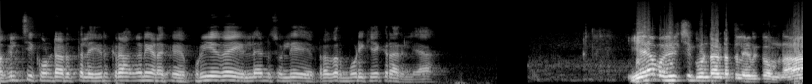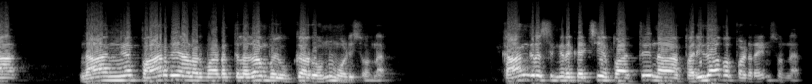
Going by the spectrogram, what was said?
மகிழ்ச்சி கொண்டாட்டத்துல இருக்கிறாங்கன்னு எனக்கு புரியவே இல்லைன்னு சொல்லி பிரதமர் மோடி கேட்கிறாரு இல்லையா? ஏன் மகிழ்ச்சி கொண்டாட்டத்துல இருக்கோம்னா நாங்க பார்வையாளர் மாடத்துல தான் போய் உட்காருவோம்னு மோடி சொன்னார். காங்கிரஸ்ங்கிற கட்சியை பார்த்து நான் பரிதாபப்படுறேன்னு சொன்னார்.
